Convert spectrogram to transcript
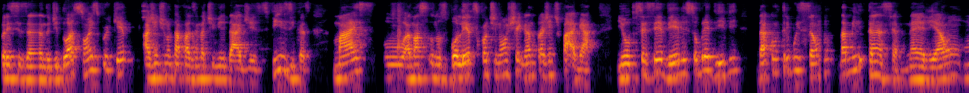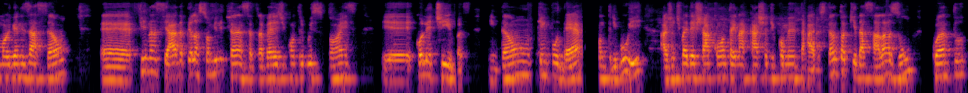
precisando de doações, porque a gente não está fazendo atividades físicas, mas o, a nossa, os boletos continuam chegando para a gente pagar. E o CCV ele sobrevive da contribuição da militância. Né? Ele é um, uma organização é, financiada pela sua militância, através de contribuições eh, coletivas. Então, quem puder contribuir, a gente vai deixar a conta aí na caixa de comentários, tanto aqui da sala Zoom quanto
